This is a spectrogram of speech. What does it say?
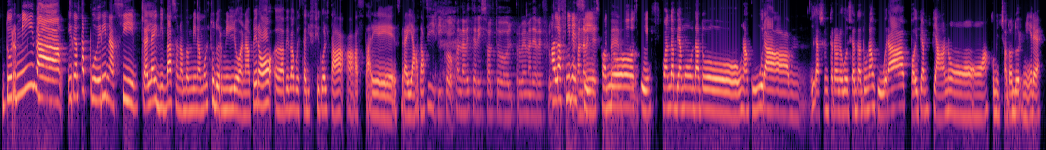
Dormiva, in realtà poverina sì, cioè lei di base è una bambina molto dormigliona, però eh, aveva questa difficoltà a stare sdraiata. Sì, dico, quando avete risolto il problema del reflusso. Alla fine quando sì quando, sì, quando abbiamo dato una cura, il gastroenterologo ci ha dato una cura, poi pian piano ha cominciato a dormire.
